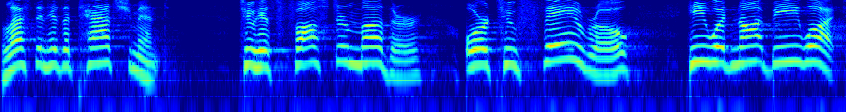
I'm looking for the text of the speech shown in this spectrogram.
lest in his attachment to his foster mother or to Pharaoh, he would not be what?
